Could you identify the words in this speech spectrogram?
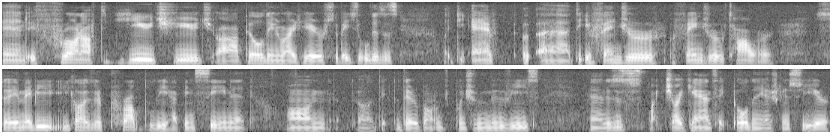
in front of the huge, huge uh, building right here. So basically this is like the uh, the Avenger, Avenger Tower. So yeah, maybe you guys are probably have been seeing it on uh, the, their bunch of movies. And this is like gigantic building as you can see here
